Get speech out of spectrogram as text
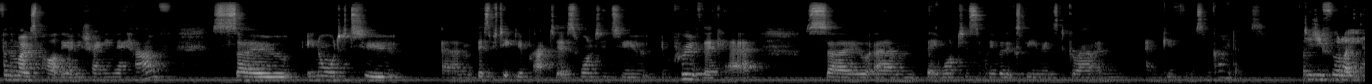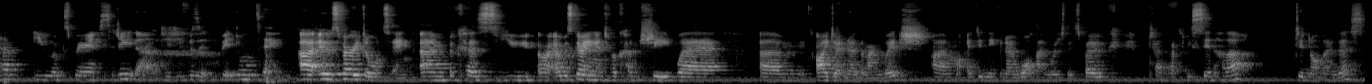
for the most part the only training they have. So, in order to um, this particular practice wanted to improve their care, so um, they wanted somebody with experience to go out and, and give them some guidance. Did you feel like you had you were experienced to do that? Did you was it a bit daunting? Uh, it was very daunting um, because you. I was going into a country where um, I don't know the language. Um, I didn't even know what language they spoke. It turns out to be Sinhala. did not know this,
